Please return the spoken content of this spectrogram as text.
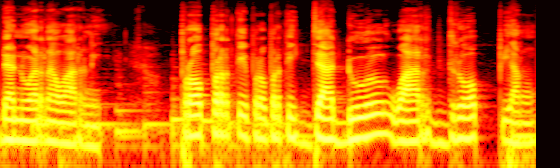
dan warna-warni. Properti-properti jadul wardrobe yang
